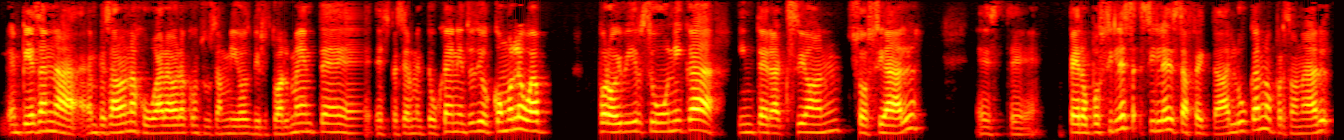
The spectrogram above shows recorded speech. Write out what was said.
empiezan a, empezaron a jugar ahora con sus amigos virtualmente, especialmente Eugenia. Entonces digo, ¿cómo le voy a prohibir su única interacción social? Este, pero pues sí les, sí les afecta. A Luca en lo personal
